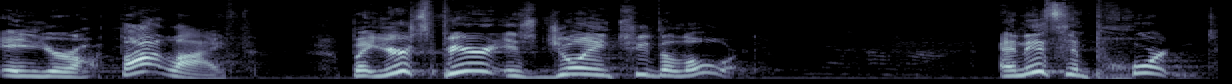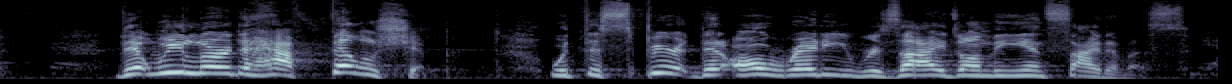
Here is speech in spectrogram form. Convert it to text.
in your thought life, but your spirit is joined to the Lord. And it's important that we learn to have fellowship with the Spirit that already resides on the inside of us. Yeah,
